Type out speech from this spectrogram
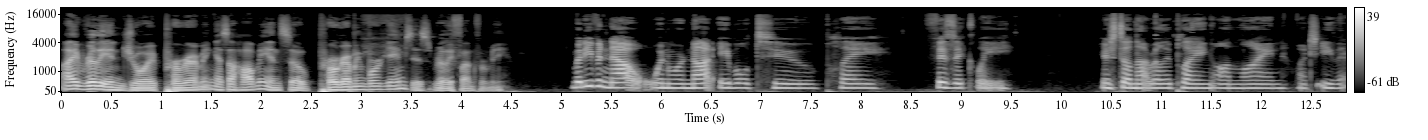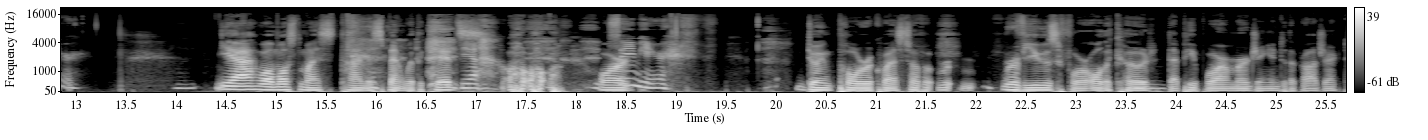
I really enjoy programming as a hobby. And so programming board games is really fun for me. But even now, when we're not able to play physically, you're still not really playing online much either. Yeah, well, most of my time is spent with the kids. Yeah. or, or Same here. doing pull requests, so re- reviews for all the code Mhm. that people are merging into the project.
